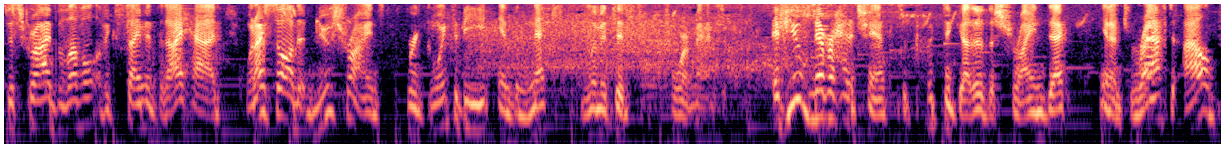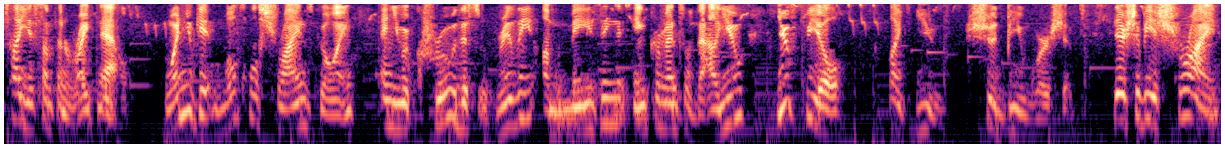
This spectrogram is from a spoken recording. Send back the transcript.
describe the level of excitement that I had when I saw that new shrines were going to be in the next limited format. If you've never had a chance to put together the shrine deck in a draft, I'll tell you something right now. When you get multiple shrines going and you accrue this really amazing incremental value, you feel like you should be worshipped. There should be a shrine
